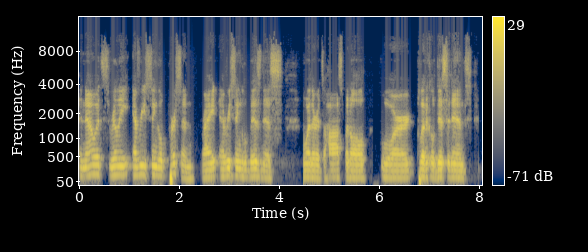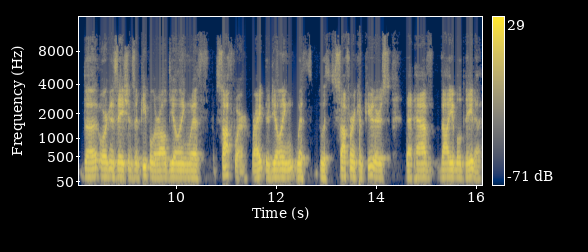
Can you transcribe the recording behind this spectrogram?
and now it's really every single person, right? Every single business, whether it's a hospital or political dissident, the organizations and people are all dealing with software, right? They're dealing with with software and computers that have valuable data.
